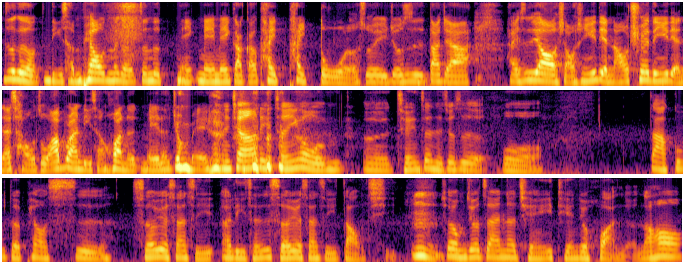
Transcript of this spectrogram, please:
这个里程票那个真的没没没嘎嘎太太多了，所以就是大家还是要小心一点，然后确定一点再操作啊，不然里程换了没了就没了。你讲到里程，因为我呃前一阵子就是我大姑的票是十二月三十一，呃里程是十二月三十一到期，嗯所以我们就在那前一天就换了。然后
